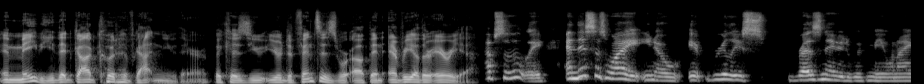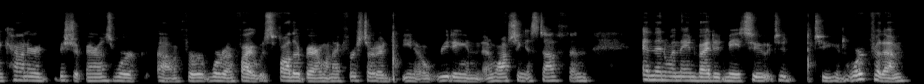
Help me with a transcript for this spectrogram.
and maybe that God could have gotten you there because you your defenses were up in every other area. Absolutely. And this is why, you know, it really resonated with me when I encountered Bishop Barron's work uh, for Word on Fire was Father Barron when I first started, you know, reading and, and watching his stuff, and and then when they invited me to to to, you know, to work for them,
